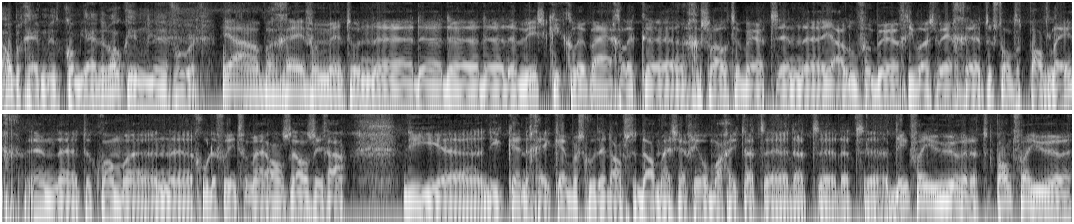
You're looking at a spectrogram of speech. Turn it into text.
op een gegeven moment kom jij er ook in voor. Ja, op een gegeven moment toen de, de, de, de whiskyclub eigenlijk gesloten werd. En ja, Lou van Burg die was weg. toen stond het pand leeg. En toen kwam een goede vriend van mij, Hans Elzinga. Die, die kende G. Kempers goed uit Amsterdam. Hij zegt, joh, mag ik dat, dat, dat ding van je huren? Dat pand van je huren?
